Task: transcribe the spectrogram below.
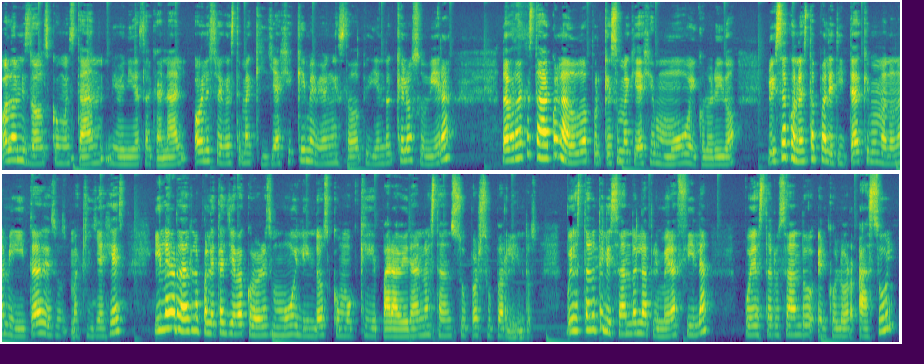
Hola mis dolls, ¿cómo están? Bienvenidas al canal. Hoy les traigo este maquillaje que me habían estado pidiendo que lo subiera. La verdad que estaba con la duda porque es un maquillaje muy colorido. Lo hice con esta paletita que me mandó una amiguita de sus maquillajes. Y la verdad la paleta lleva colores muy lindos, como que para verano están súper súper lindos. Voy a estar utilizando la primera fila. Voy a estar usando el color azul,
